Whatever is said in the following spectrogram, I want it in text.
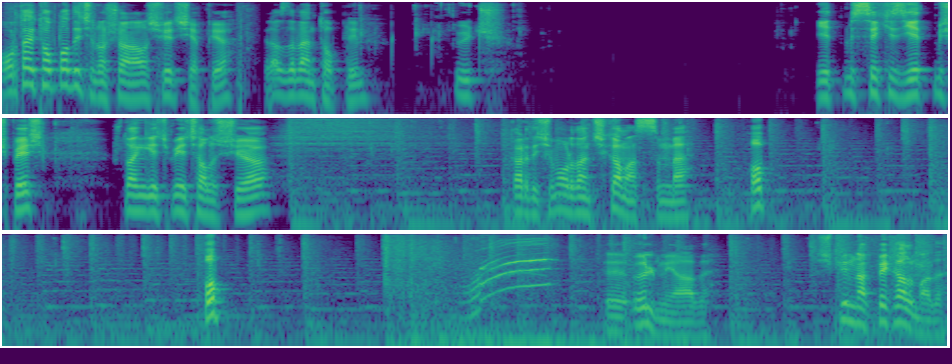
Ortayı topladığı için o şu an alışveriş yapıyor. Biraz da ben toplayayım. 3 78 75 Şuradan geçmeye çalışıyor. Kardeşim oradan çıkamazsın be. Hop. Hop. Ee, ölmüyor abi. Hiçbir nakbek almadı.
